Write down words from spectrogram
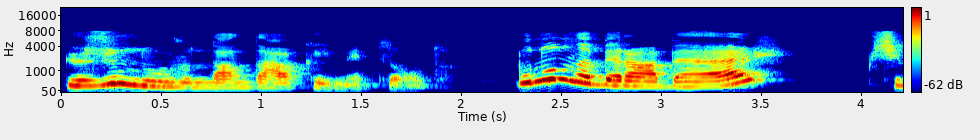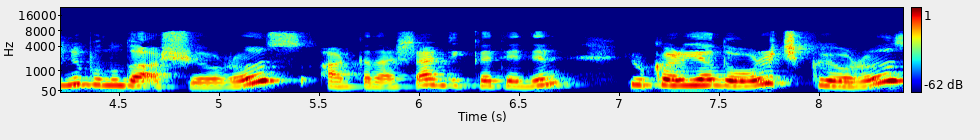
gözün nurundan daha kıymetli oldu. Bununla beraber şimdi bunu da aşıyoruz arkadaşlar dikkat edin yukarıya doğru çıkıyoruz.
